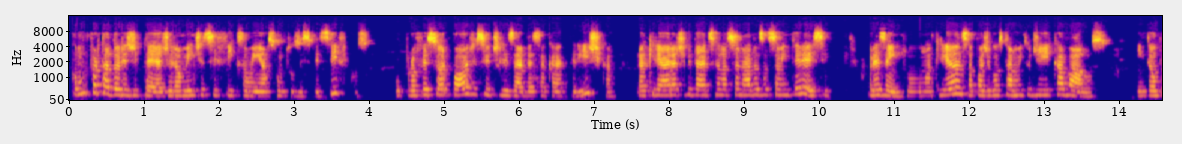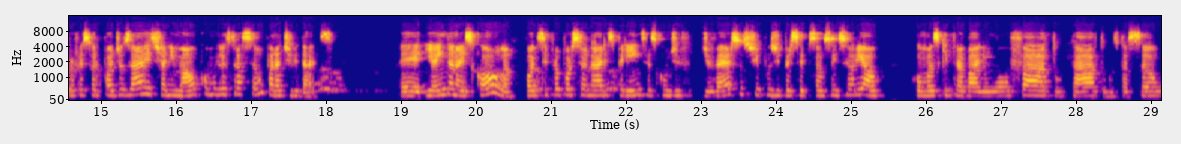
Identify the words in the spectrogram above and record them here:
como portadores de TEA geralmente se fixam em assuntos específicos, o professor pode se utilizar dessa característica para criar atividades relacionadas a seu interesse, por exemplo, uma criança pode gostar muito de cavalos, então o professor pode usar este animal como ilustração para atividades. É, e ainda na escola, pode-se proporcionar experiências com diversos tipos de percepção sensorial, como as que trabalham o olfato, o tato, gustação,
